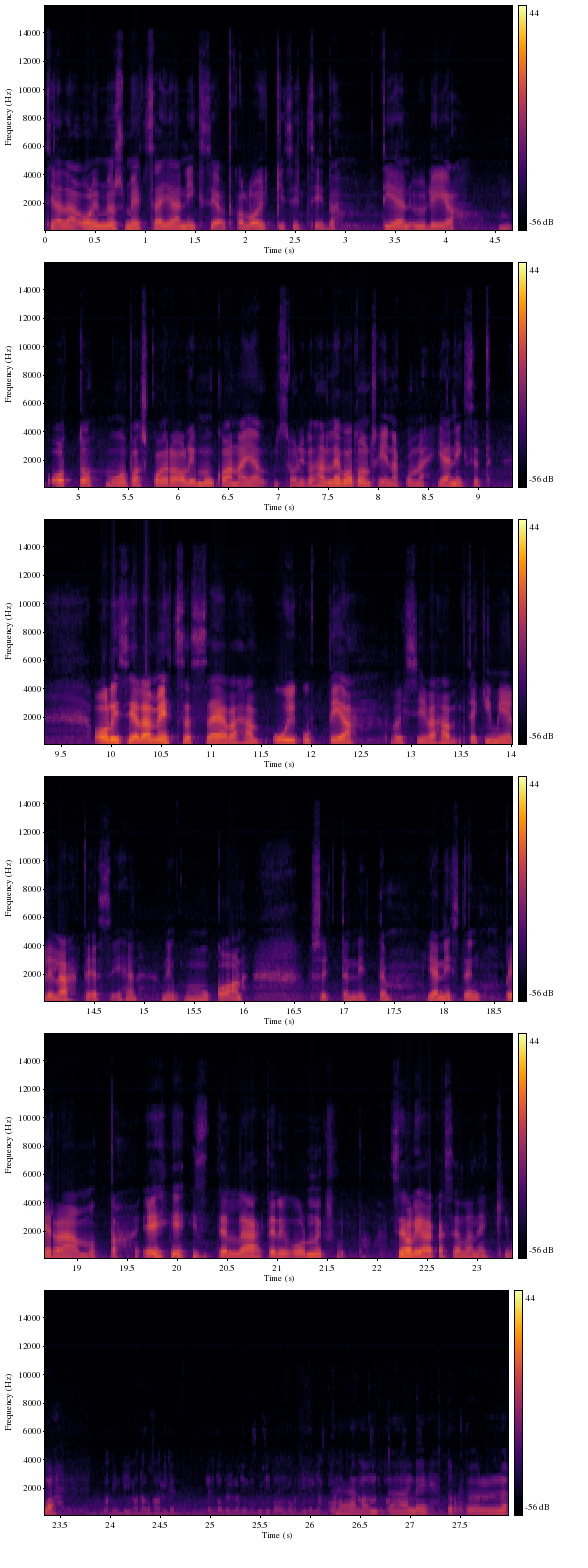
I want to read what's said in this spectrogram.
siellä oli myös metsäjäniksiä, jotka loikki sit siitä tien yli ja Otto, muopaskoira, oli mukana ja se oli vähän levoton siinä, kun ne jänikset oli siellä metsässä ja vähän uikutti ja vähän teki mieli lähteä siihen niin kuin mukaan sitten niiden jänisten perään, mutta ei, ei sitten lähtenyt onneksi, mutta se oli aika sellainen kiva. Täällä on tää lehtopöllö.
